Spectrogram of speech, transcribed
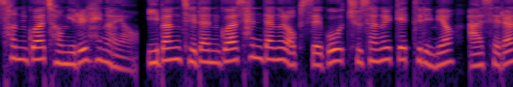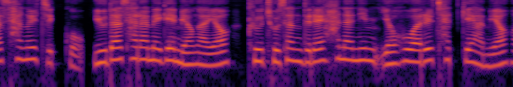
선과 정의를 행하여 이방 제단과 산당을 없애고 주상을 깨뜨리며 아세라 상을 찍고 유다 사람에게 명하여 그 조상들의 하나님 여호와를 찾게 하며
